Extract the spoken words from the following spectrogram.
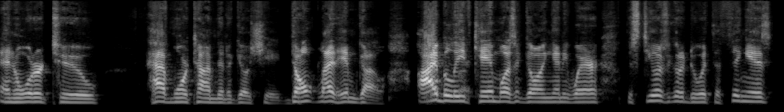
in order to have more time to negotiate. Don't let him go. I believe. Cam wasn't going anywhere. The Steelers are going to do it. The thing is,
